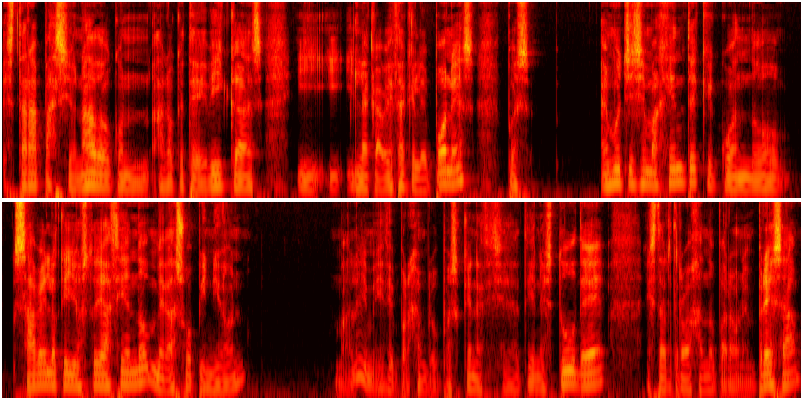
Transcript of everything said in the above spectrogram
estar apasionado con a lo que te dedicas y, la cabeza que le pones, pues hay muchísima gente que cuando sabe lo que yo estoy haciendo me da su opinión. ¿Vale? Y me dice, por ejemplo, pues qué necesidad tienes tú de estar trabajando para una empresa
